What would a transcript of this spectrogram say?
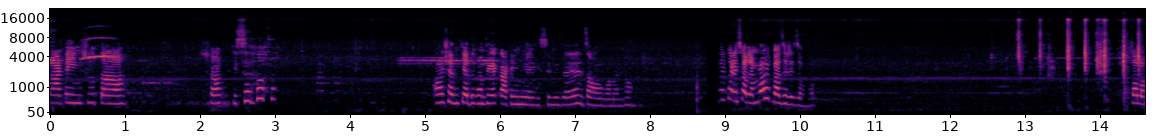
কাটিং সুতা সব কিছু আমার শান্তি দোকান থেকে কাটিং নিয়ে গেছি নিজে জামা বানানো করে চল আমরা ওই বাজারে যাব। চলো।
